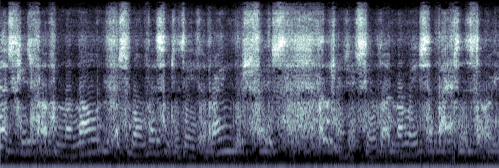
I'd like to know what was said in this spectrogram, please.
No excuse apart from my mild small vessel disease of the brain, which affects cognitive skills like memory. So back to the story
